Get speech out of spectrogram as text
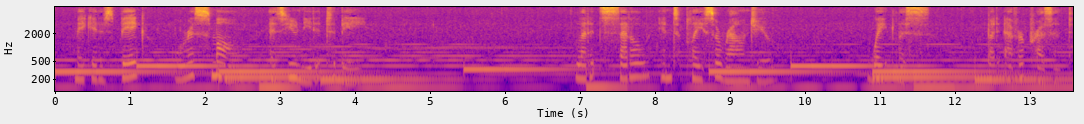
Make it as big or as small as you need it to be. Let it settle into place around you, weightless but ever present.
